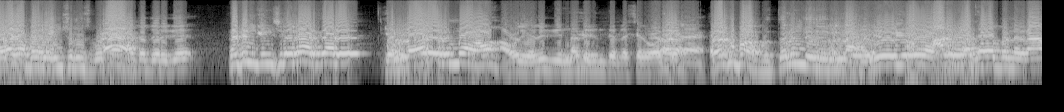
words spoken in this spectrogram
அழகா இன்சூரன்ஸ் போட்டு இருக்கு. ரெட்டின் கிங்ஸ்ல எல்லாம் இருக்காரு. எல்லாரும் இருந்தோம். அவர் எதுக்கு என்னதுன்னு தெரியல சரி ஓகே. ரகுபாபு தெலுங்கு. ஆளுங்களை கொலை பண்ணுறான்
